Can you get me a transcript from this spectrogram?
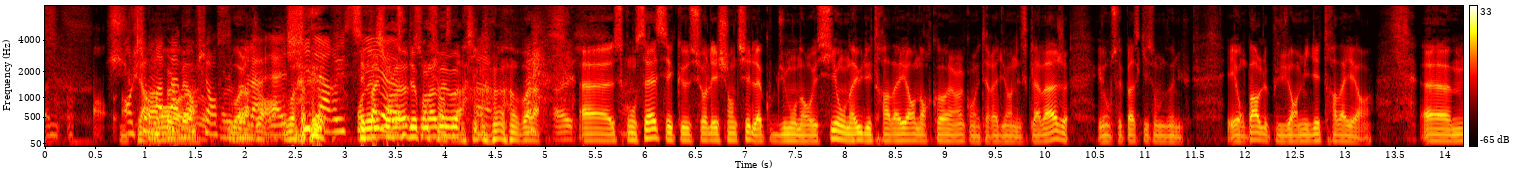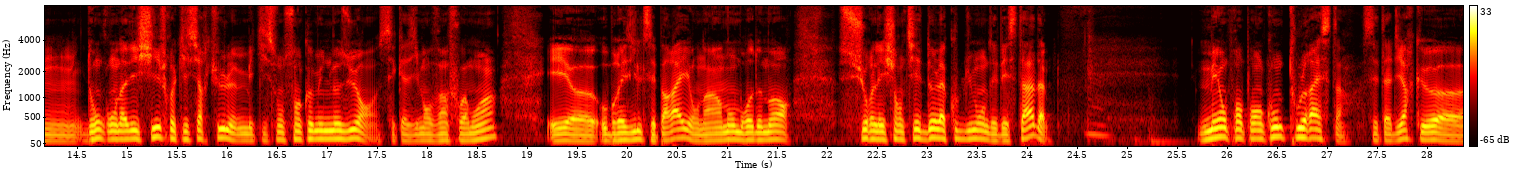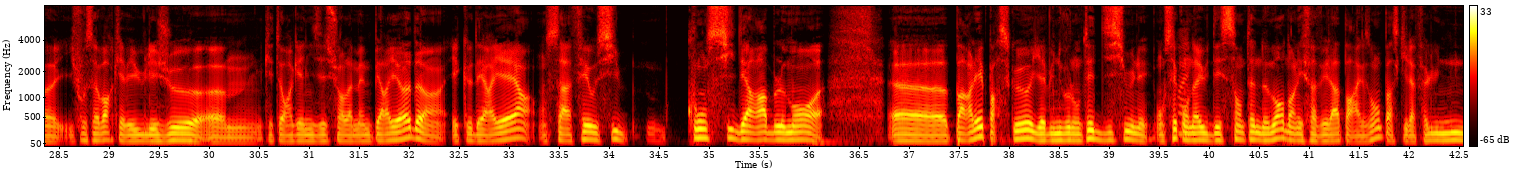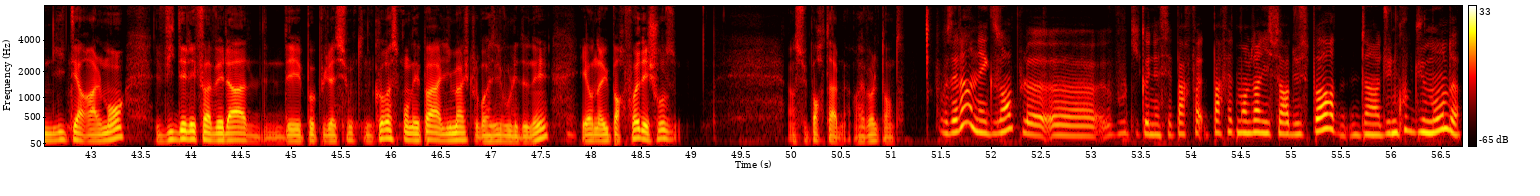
en qui on n'a pas confiance. Voilà. La Chine, la Russie. Pas sur de confiance voilà. Ah ce qu'on sait, c'est que sur les chantiers de la Coupe du Monde en Russie, on a eu des travailleurs nord-coréens qui ont été réduits en esclavage et on ne sait pas ce qu'ils sont devenus. Et on parle de plusieurs milliers de travailleurs. donc, on a des chiffres qui circulent, mais qui sont sans commune mesure. C'est quasiment 20 fois moins. Et au Brésil, c'est pareil. On a un nombre de morts sur les chantiers de la Coupe du Monde et des stades. Mais on prend pas en compte tout le reste. C'est-à-dire que euh, il faut savoir qu'il y avait eu les jeux euh, qui étaient organisés sur la même période et que derrière, ça a fait aussi considérablement euh, parler parce qu'il y avait une volonté de dissimuler. On sait qu'on a eu des centaines de morts dans les favelas, par exemple, parce qu'il a fallu littéralement vider les favelas des populations qui ne correspondaient pas à l'image que le Brésil voulait donner. Et on a eu parfois des choses insupportables, révoltantes. Vous avez un exemple, euh, vous qui connaissez parfaitement bien l'histoire du sport, d'une Coupe du Monde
